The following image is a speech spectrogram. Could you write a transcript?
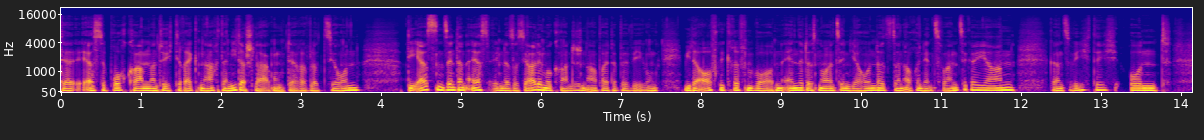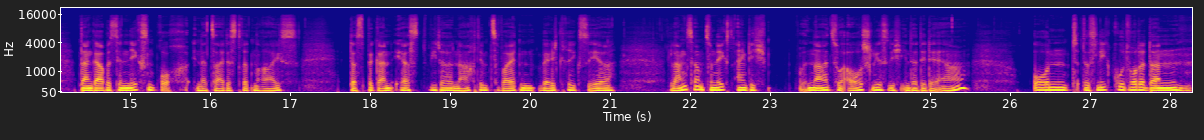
Der erste Bruch kam natürlich direkt nach der Niederschlagung der Revolution. Die ersten sind dann erst in der sozialdemokratischen Arbeiterbewegung wieder aufgegriffen worden, Ende des 19. Jahrhunderts, dann auch in den 20er Jahren, ganz wichtig. Und dann gab es den nächsten Bruch in der Zeit des Dritten Reichs. Das begann erst wieder nach dem Zweiten Weltkrieg sehr langsam, zunächst eigentlich nahezu ausschließlich in der DDR. Und das Liedgut wurde dann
